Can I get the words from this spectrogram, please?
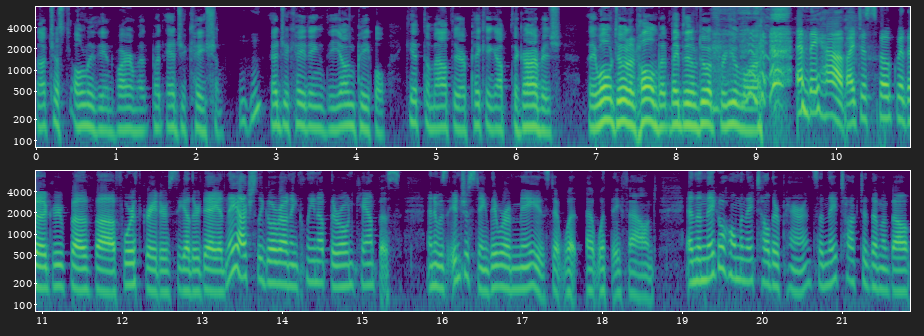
not just only the environment, but education. Mhm. Educating the young people, get them out there picking up the garbage. They won't do it at home, but maybe they'll do it for you, Laura. And they have. I just spoke with a group of uh, fourth graders the other day, and they actually go around and clean up their own campus. And it was interesting. They were amazed at what at what they found. And then they go home and they tell their parents, and they talk to them about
